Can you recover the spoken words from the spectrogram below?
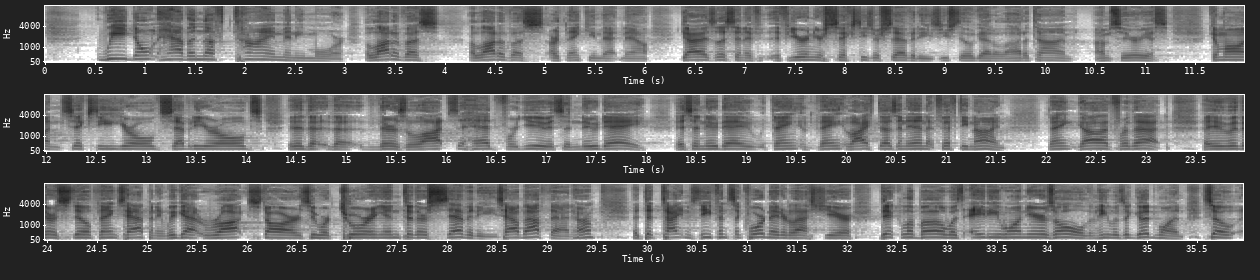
We don't have enough time anymore. A lot of us a lot of us are thinking that now. Guys, listen, if, if you're in your 60s or 70s, you still got a lot of time. I'm serious. Come on, 60 year olds, 70 year olds, the, the, there's lots ahead for you. It's a new day. It's a new day. Thing, thing, life doesn't end at 59. Thank God for that. There's still things happening. We've got rock stars who are touring into their 70s. How about that, huh? The Titans defensive coordinator last year, Dick LeBeau, was 81 years old, and he was a good one. So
